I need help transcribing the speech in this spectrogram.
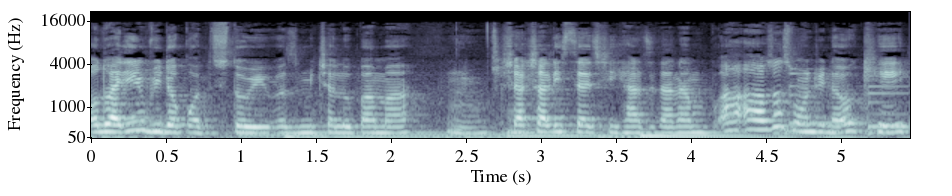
Although I didn't read up on the story, it was Michelle Obama. Mm, she actually said she has it, and I'm, I I was just wondering, okay,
